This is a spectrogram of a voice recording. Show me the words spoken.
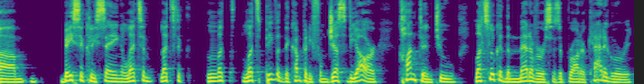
Um, basically saying let's let's let's let's pivot the company from just VR content to let's look at the metaverse as a broader category.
